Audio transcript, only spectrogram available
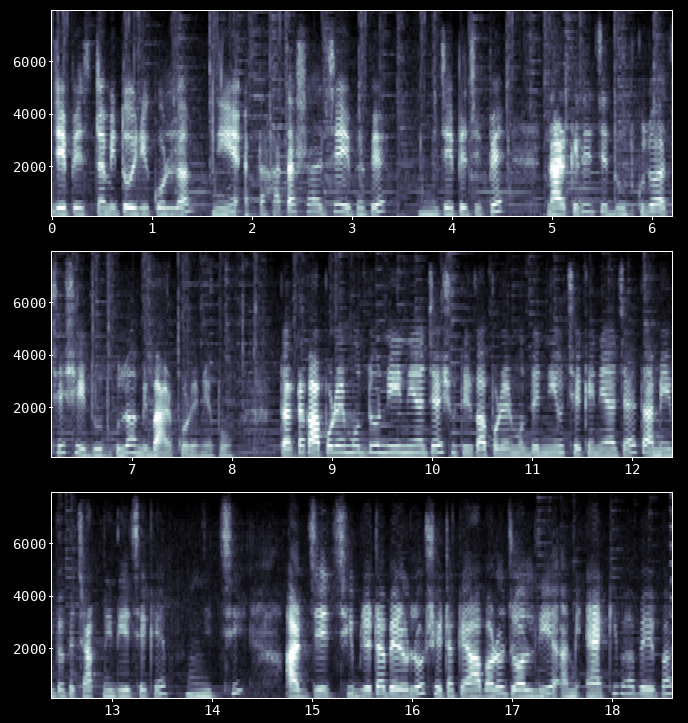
যে পেস্টটা আমি তৈরি করলাম, নিয়ে একটা হাতার সাহায্যে এইভাবে চেপে চেপে নারকেলের যে দুধগুলো আছে, সেই দুধগুলো আমি বার করে নেব। তো একটা কাপড়ের মধ্যেও নিয়ে নেওয়া যায়, সুতির কাপড়ের মধ্যে নিয়েও ছেঁকে নেওয়া যায়। তো আমি এইভাবে ছাকনি দিয়ে ছেঁকে নিচ্ছি। আর যে ছিবড়েটা বেরোলো, সেটাকে আবারও জল দিয়ে আমি একইভাবে এবার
